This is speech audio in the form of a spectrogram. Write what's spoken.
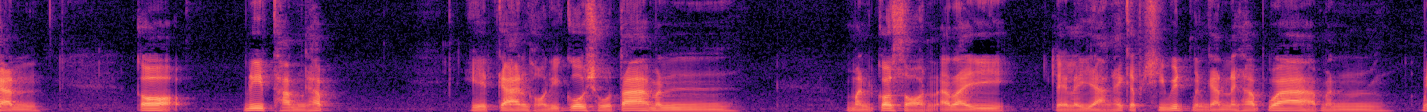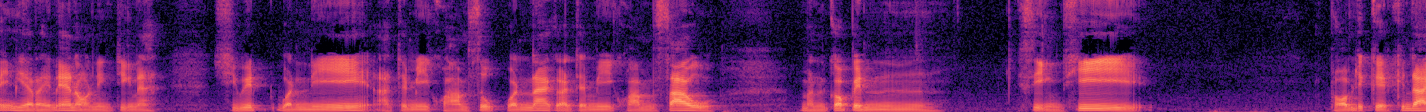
กัน ก็รีบทำครับ เหตุการณ์ของดิโก้โชต้ามัน มันก็สอนอะไรหลาย ๆ อย่างให้กับชีวิตเหมือนกันนะครับ ว่ามันไม่มีอะไรแน่นอนจริง ๆ นะ ชีวิตวันนี้อาจจะมีความสุขวันหน้าก็อาจจะมีความเศร้า มันก็เป็นสิ่งที่ พร้อมจะเกิดขึ้นได้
